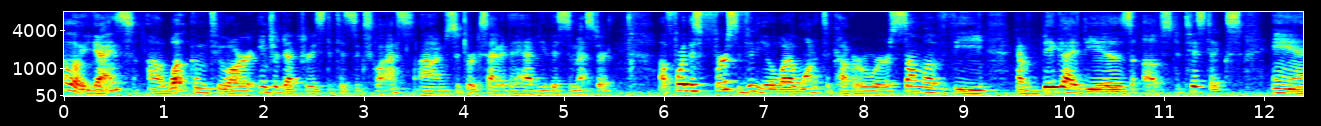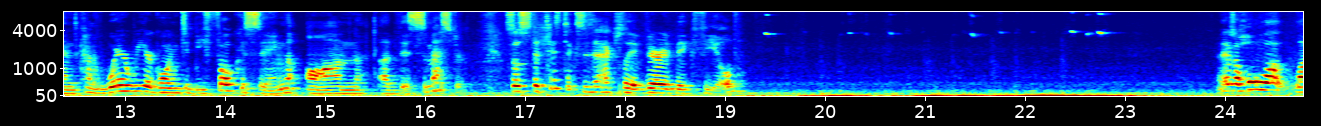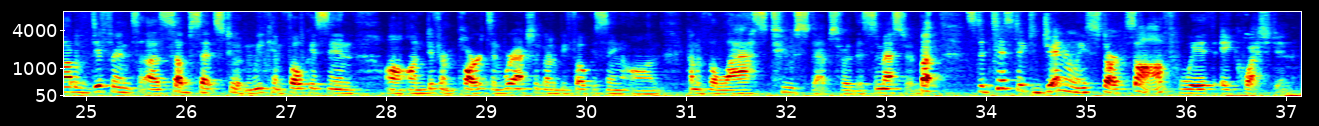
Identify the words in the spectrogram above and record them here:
Hello, you guys. Uh, welcome to our introductory statistics class. I'm super excited to have you this semester. Uh, for this first video, what I wanted to cover were some of the kind of big ideas of statistics and kind of where we are going to be focusing on uh, this semester. So statistics is actually a very big field. There's a whole lot, lot of different uh, subsets to it, and we can focus in uh, on different parts, and we're actually going to be focusing on kind of the last two steps for this semester. But statistics generally starts off with a question.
